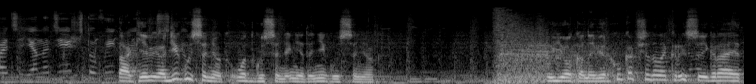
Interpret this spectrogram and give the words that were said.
Давайте, я надеюсь, что вы... Так, я. А где Гусонек? Вот Гусонек. Нет, это не Гусонек. Уёка наверху, как всегда, на крысу играет.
